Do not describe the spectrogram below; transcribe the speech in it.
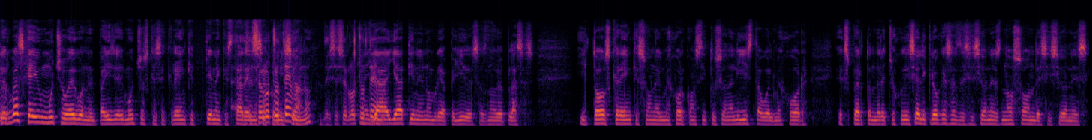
Lo que pasa es que hay mucho ego en el país, hay muchos que se creen que tienen que estar en esa comisión, ¿no? Ese es el otro ya, tema. Ya tienen nombre y apellido esas nueve plazas. Y todos creen que son el mejor constitucionalista o el mejor experto en derecho judicial y creo que esas decisiones no son decisiones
